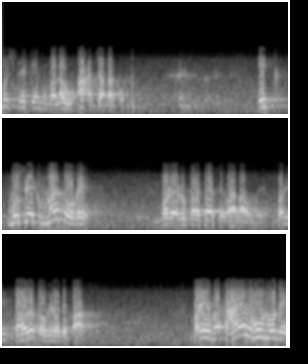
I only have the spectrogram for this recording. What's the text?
مشرك ولو اعجبكم ایک مشرق مرد ہوئے، بڑے روپے پیسے والا ہوئے، بڑی دولت ہوئے، وہ پاس۔ بڑے وسائل ہون وہ دے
